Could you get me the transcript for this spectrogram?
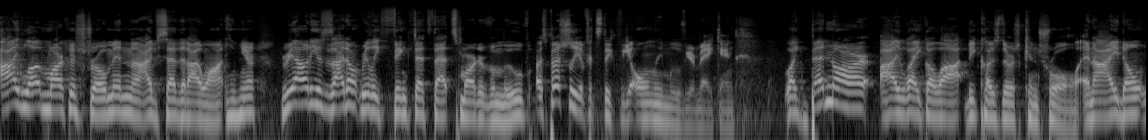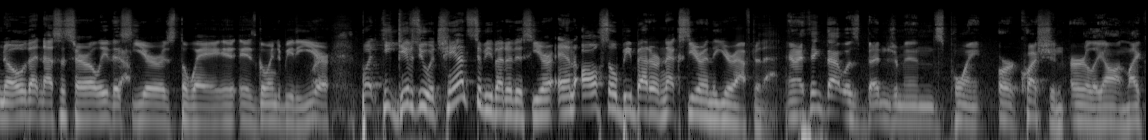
I love Marcus Stroman, and I've said that I want him here. The reality is, is I don't really think that's that smart of a move, especially if it's the, the only move you're making. Like Bednar, I like a lot because there's control, and I don't know that necessarily this Yeah. year is the way it is going to be the year. But he gives you a chance to be better this year, and also be better next year and the year after that. And I think that was Benjamin's point or question early on. Like,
